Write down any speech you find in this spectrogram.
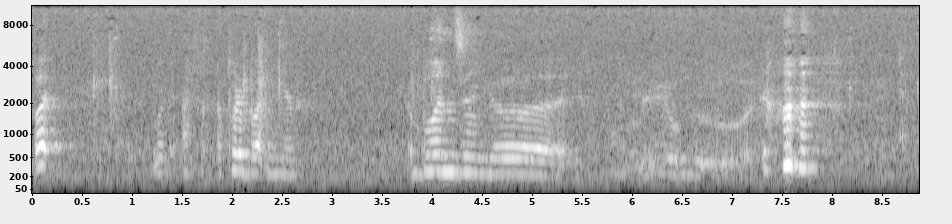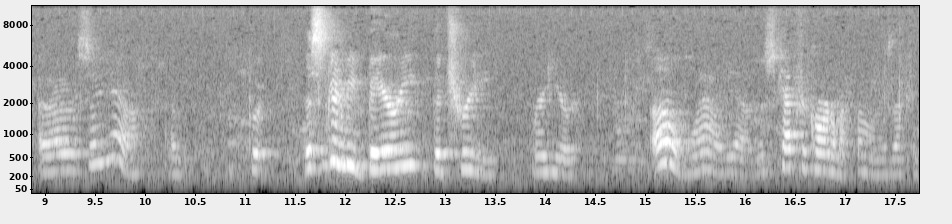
but look, I, I put a button here. It blends in good, real good. uh, so yeah, I put. This is gonna be Barry the tree right here. Oh wow, yeah, this capture card on my phone is actually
